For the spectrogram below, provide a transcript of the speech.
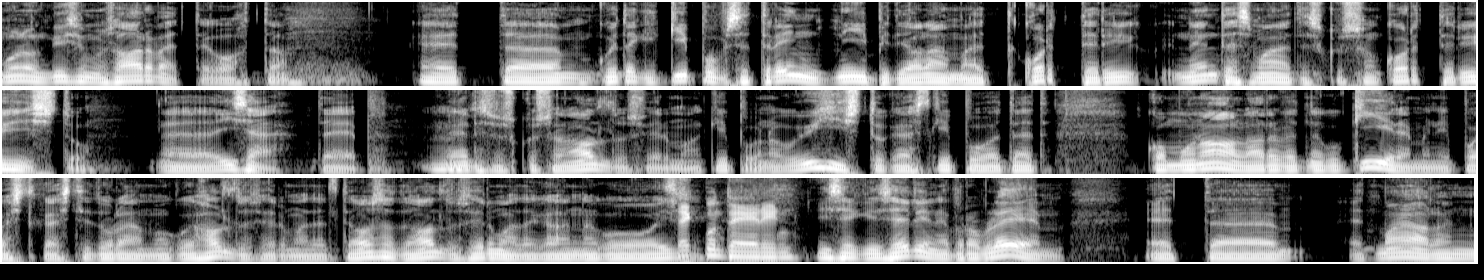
mul on küsimus arvete kohta, et äh, kuidagi kipub see trend niipidi olema, et korteri, nendes majades, kus on korteriühistu ise teeb mm. versus kus on haldusfirma, kipub nagu ühistu käest kipuvad need kommunaalarved nagu kiiremini postkasti tulema kui haldusfirmadelt ja osade haldusfirmadega on nagu sekundeerin. isegi selline probleem, et, äh, et majal on,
